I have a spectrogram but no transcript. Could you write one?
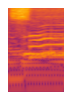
Someone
